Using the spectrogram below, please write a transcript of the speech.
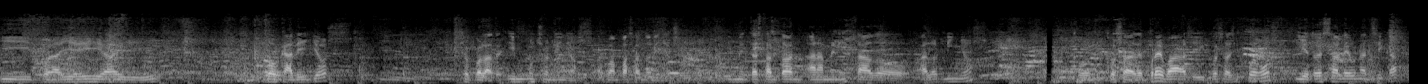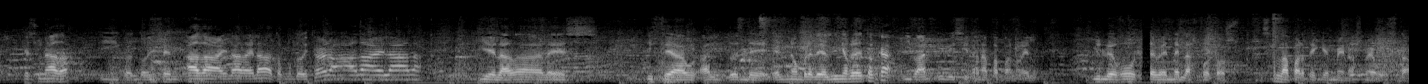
Y por allí hay bocadillos y chocolate. Y muchos niños, van pasando niños. Y mientras tanto han, han amenizado a los niños con cosas de pruebas y cosas y juegos. Y entonces sale una chica que es una hada y cuando dicen hada, helada, helada, todo el mundo dice helada, helada y el hada les dice a- al duende el nombre del niño que le toca y van y visitan a Papá Noel y luego te venden las fotos. Esa es la parte que menos me gusta,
